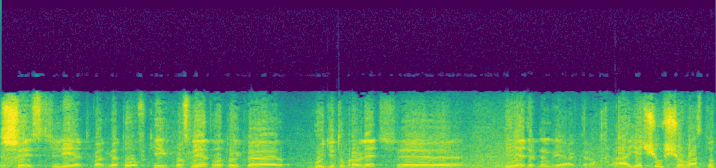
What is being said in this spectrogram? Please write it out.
6 лет подготовки, после этого только будет управлять э, ядерным реактором. А, я чув, що у вас тут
